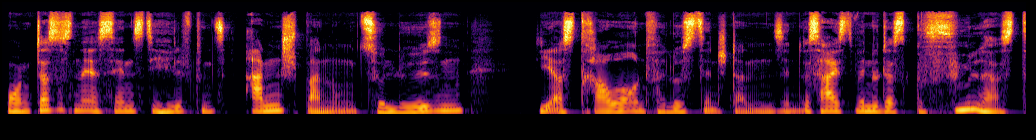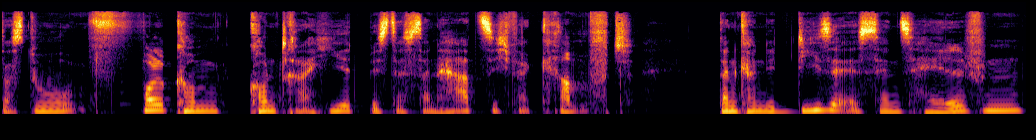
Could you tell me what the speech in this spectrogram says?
Und das ist eine Essenz, die hilft uns, Anspannungen zu lösen, die aus Trauer und Verlust entstanden sind. Das heißt, wenn du das Gefühl hast, dass du vollkommen kontrahiert bist, dass dein Herz sich verkrampft, dann kann dir diese Essenz helfen,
